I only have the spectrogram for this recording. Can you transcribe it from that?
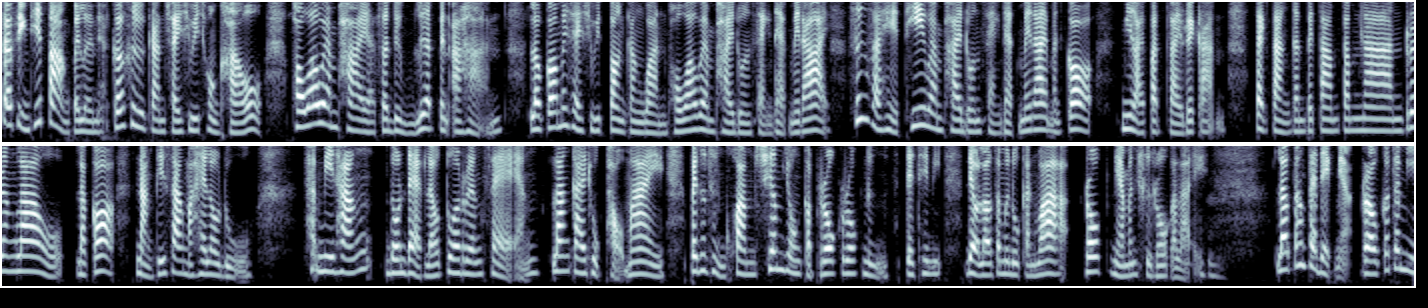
แต่สิ่งที่ต่างไปเลยเนี่ยก็คือการใช้ชีวิตของเขา เพราะว่าแวมไพร์อะจะดื่มเลือดเป็นอาหาร แล้วก็ไม่ใช้ชีวิตตอนกลางวัน เพราะว่าแวมไพร์โดนแสงแดดไม่ได้ ซึ่งสาเหตุที่แวมไพร์โดนแสงแดดไม่ได้ มันก็มีหลายปัจจัยด้วยกัน แตกต่างกันไปตามตำนานเรื่องเล่า แล้วก็หนังที่สร้างมาให้เราดูถ้ามีทั้งโดนแดดแล้วตัวเรืองแสง ร่างกายถูกเผาไหม้ไปจนถึงความเชื่อมโยงกับโรคโรคหนึ่งเดี๋ยวทีนี้เดี๋ยวเราจะมาดูกันว่าโรคเนี้ยมันคือโรคอะไร แล้วตั้งแต่เด็กเนี่ยเราก็จะมี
